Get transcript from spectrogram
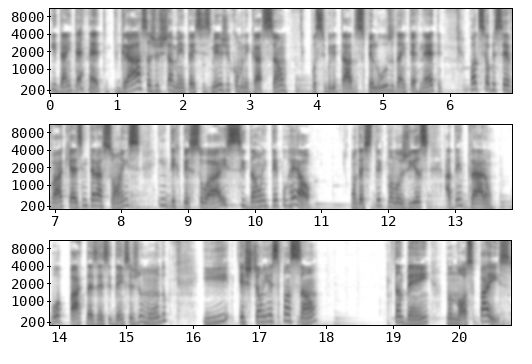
e da internet. Graças justamente a esses meios de comunicação possibilitados pelo uso da internet, pode-se observar que as interações interpessoais se dão em tempo real, onde as tecnologias adentraram boa parte das residências do mundo e estão em expansão também no nosso país.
